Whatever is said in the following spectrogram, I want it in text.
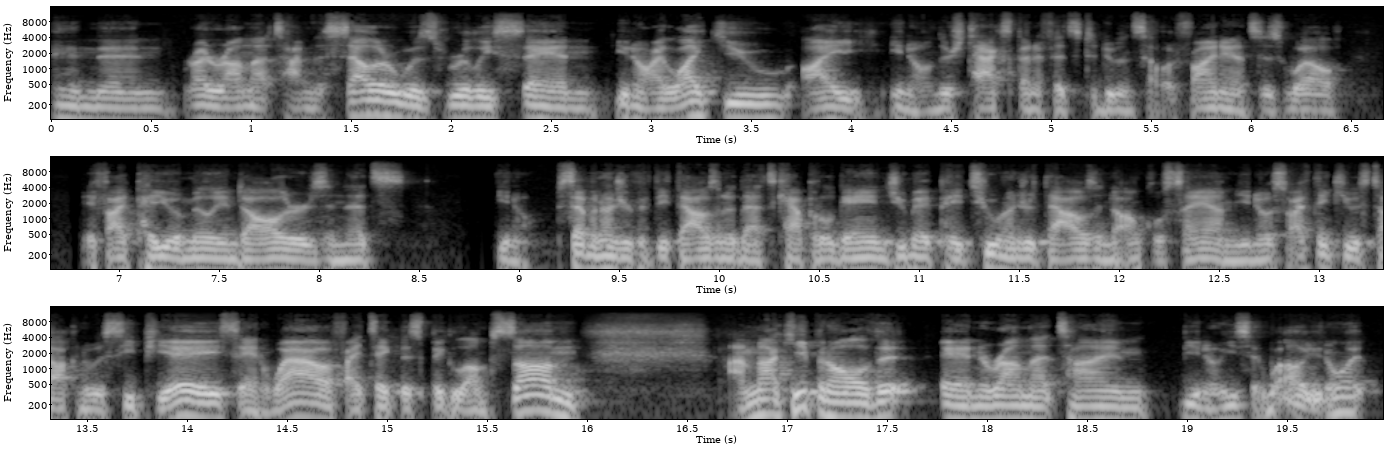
And then right around that time, the seller was really saying, you know, I like you. I, you know, there's tax benefits to doing seller finance as well if I pay you a million dollars and that's you know 750,000 of that's capital gains. You may pay 200,000 to Uncle Sam you know? So I think he was talking to a CPA saying wow if I take this big lump sum I'm not keeping all of it. And around that time you know he said well you know what?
